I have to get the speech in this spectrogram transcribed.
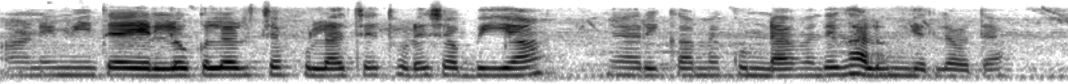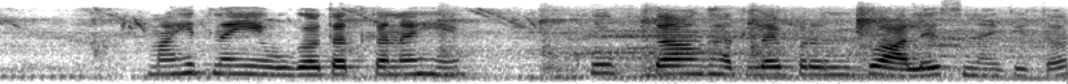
आणि मी त्या येल्लो कलरच्या फुलाचे थोड्याशा बिया या रिकाम्या कुंडामध्ये घालून घेतल्या होत्या. माहीत नाही उगवतात का नाही खूपदा घातलं आहे परंतु आलेच नाही तिथं.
